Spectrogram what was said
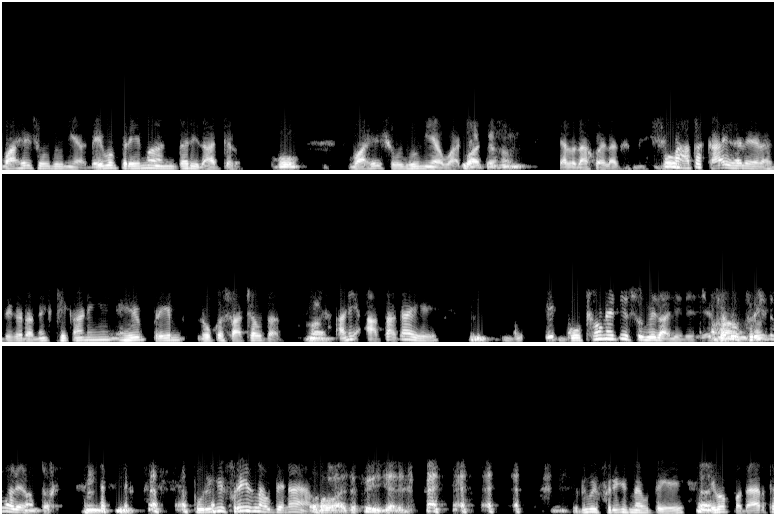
वाहे शोधून या. देव प्रेम अंतरी दाटल. हो. वाहे शोधून या वाट. वाट हं. त्याला दाखवायला लागत नाही. हो. आता काय झालंय राहतेकडे अनेक ठिकाणी हे प्रेम लोक साठवतात. हा. आणि आता काय एक गोठवण्याची सुविधा आलेली आहे. फ्रीजमध्ये नव्हतं. पूर्वी फ्रीज नव्हते ना. हो फ्रीज पूर्वी फ्रीज नव्हते. तेव्हा पदार्थ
